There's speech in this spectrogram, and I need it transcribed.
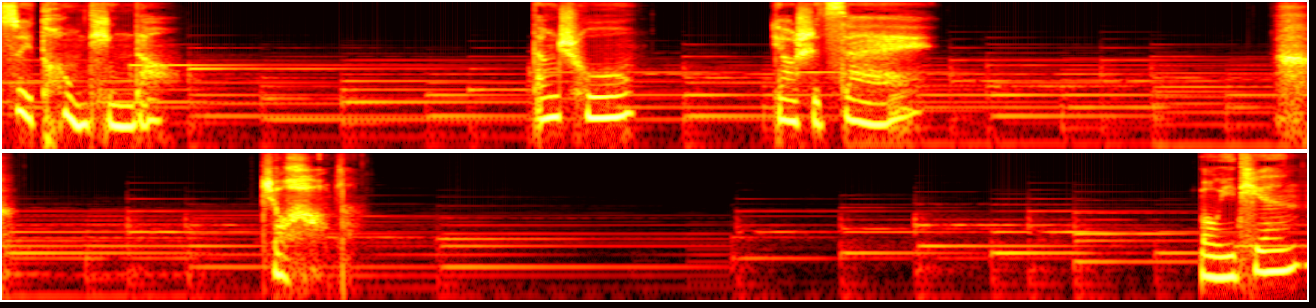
最痛听到，当初要是在就好了。某一天，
